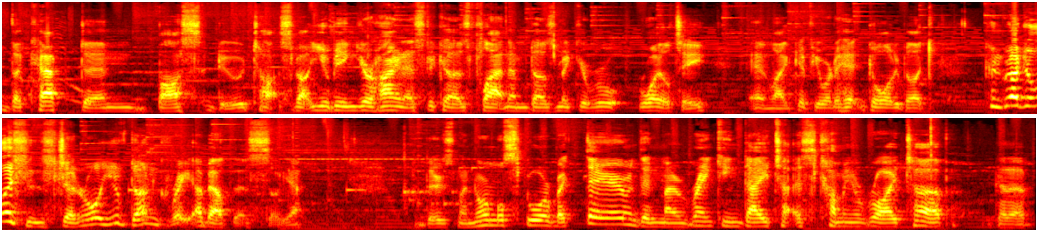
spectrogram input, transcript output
the captain boss dude talks about you being your highness because platinum does make your ro royalty. And, like, if you were to hit gold, he'd be like, Congratulations, General, you've done great about this. So, yeah. There's my normal score right there, and then my ranking data is coming right up. Gotta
